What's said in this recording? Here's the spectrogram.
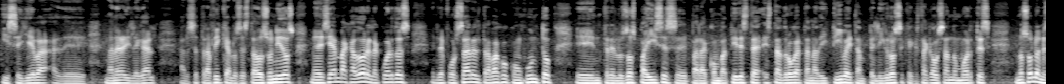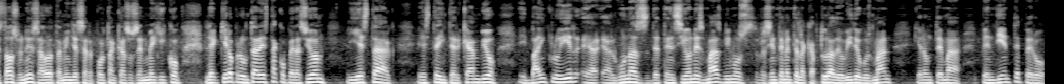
y se lleva de manera ilegal, se trafica a los Estados Unidos. Me decía embajador, el acuerdo es reforzar el trabajo conjunto entre los dos países para combatir esta, esta droga tan adictiva y tan peligrosa que está causando muertes no solo en Estados Unidos, ahora también ya se reportan casos en México. Le quiero preguntar, ¿esta cooperación y esta, este intercambio eh, va a incluir eh, algunas detenciones más? Vimos recientemente la captura de Ovidio Guzmán, que era un tema pendiente, pero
